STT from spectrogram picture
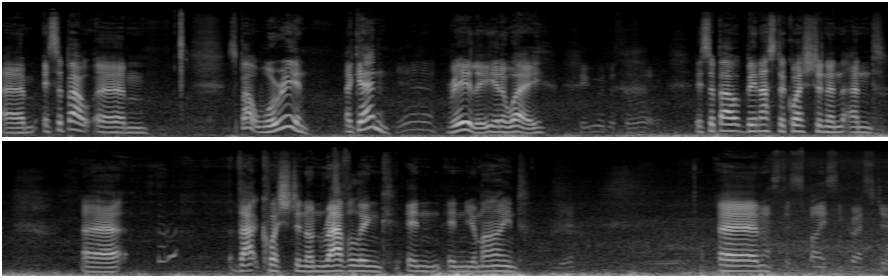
Um, it's about um, it's about worrying again, Yeah. really, in a way. Who would have? It's about being asked a question and and uh, that question unraveling in in your mind. Yeah. Um, That's the spicy question.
